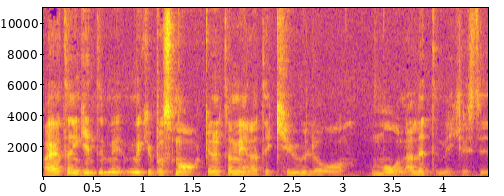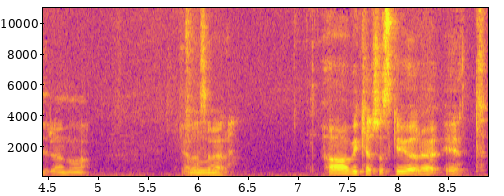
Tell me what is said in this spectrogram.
ja, jag tänker inte my- mycket på smaken utan mer att det är kul att, att måla lite med kristyren och göra Mm. sådär. Ja, vi kanske ska göra ett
